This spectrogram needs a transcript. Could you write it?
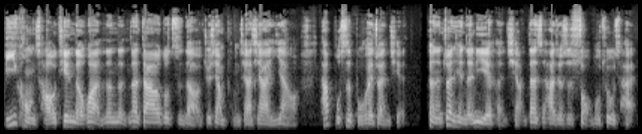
鼻孔朝天的话，那那那大家都知道，就像彭恰恰一样哦，他不是不会赚钱，可能赚钱能力也很强，但是他就是守不住财。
